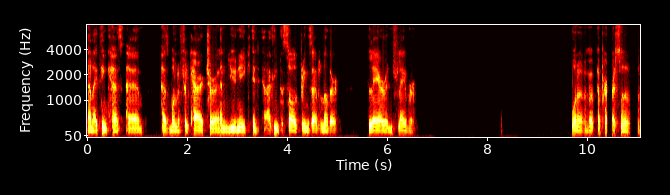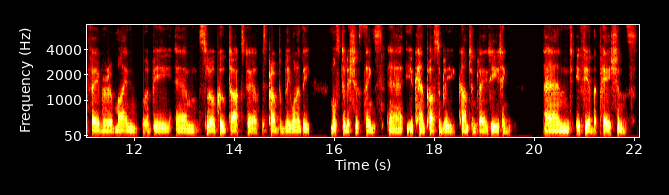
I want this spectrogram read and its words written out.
and I think has um, has wonderful character and unique. It, I think the salt brings out another layer in flavor. One of a, a personal favorite of mine would be um, slow cooked oxtail. It's probably one of the most delicious things uh, you can possibly contemplate eating. And if you have the patience,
